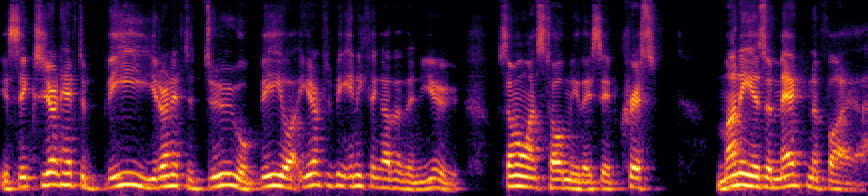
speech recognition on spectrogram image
You see because you don't have to be you don't have to do or be or you don't have to be anything other than you. Someone once told me they said chris money is a magnifier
